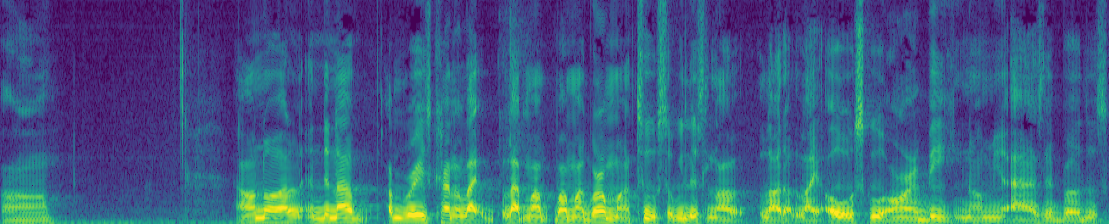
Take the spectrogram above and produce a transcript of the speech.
Um, I don't know, and then I, I'm raised kind of like like my by my grandma too, so we listen a lot, a lot of like old school R&B. You know what I mean? Isley Brothers,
